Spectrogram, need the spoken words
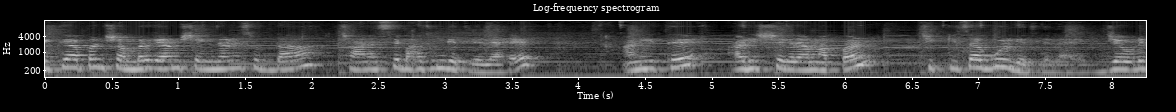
इथे आपण शंभर ग्रॅम शेंगदाणेसुद्धा छान असे भाजून घेतलेले आहेत. आणि इथे अडीचशे ग्रॅम आपण चिक्कीचा गूळ घेतलेला आहे. जेवढे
